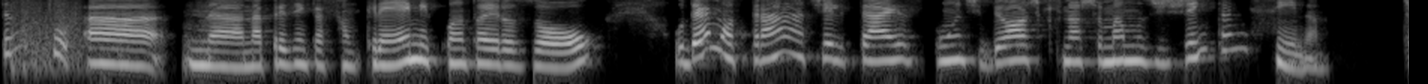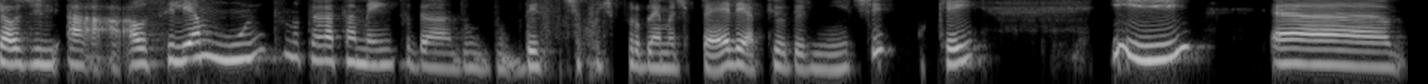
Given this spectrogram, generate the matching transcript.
tanto uh, na, na apresentação creme quanto aerosol, o dermotrate, ele traz um antibiótico que nós chamamos de gentamicina, que auxilia muito no tratamento da, do, desse tipo de problema de pele, a piodermite, ok? E uh,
